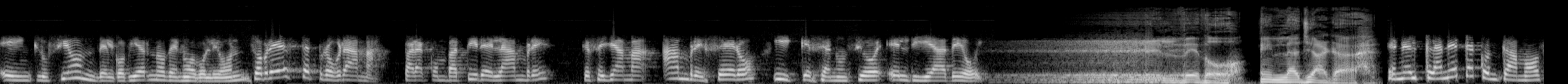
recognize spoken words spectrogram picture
e Inclusión del Gobierno de Nuevo León, sobre este programa para combatir el hambre que se llama Hambre Cero y que se anunció el día de hoy. El dedo en la llaga. En el planeta contamos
